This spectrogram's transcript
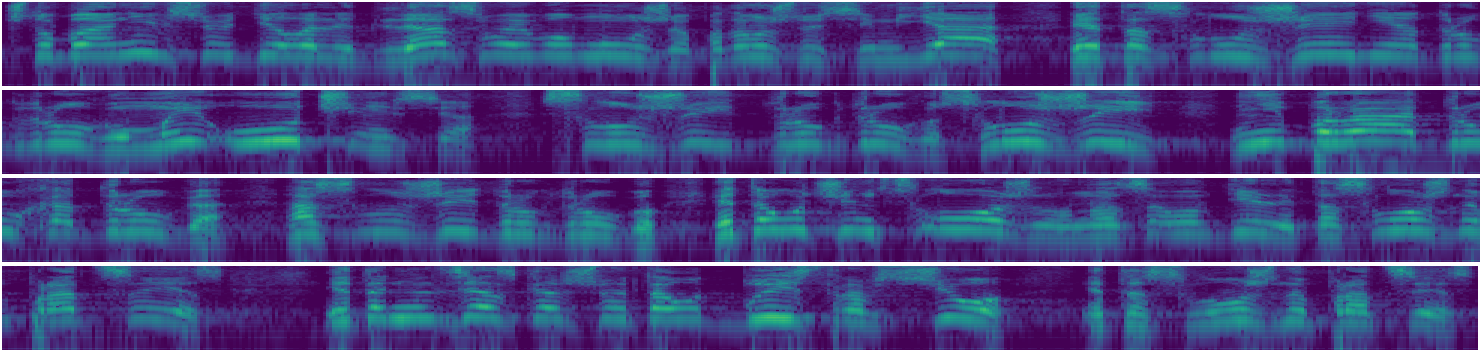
чтобы они все делали для своего мужа, потому что семья – это служение друг другу. Мы учимся служить друг другу, служить, не брать друг от друга, а служить друг другу. Это очень сложно на самом деле, это сложный процесс. Это нельзя сказать, что это вот быстро все, это сложный процесс,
